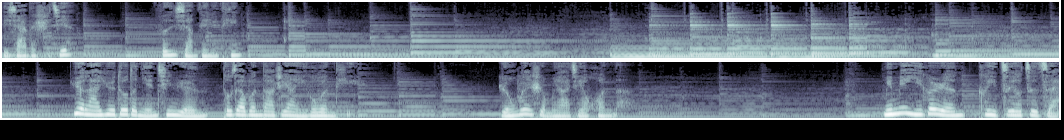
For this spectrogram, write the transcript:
以下的时间，分享给你听。越来越多的年轻人都在问到这样一个问题：人为什么要结婚呢？明明一个人可以自由自在，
